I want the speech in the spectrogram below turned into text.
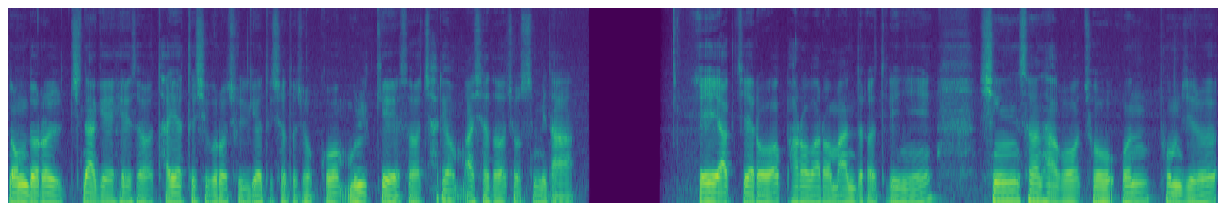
농도를 진하게 해서 다이어트식으로 즐겨 드셔도 좋고 묽게 해서 차려 마셔도 좋습니다. 예약제로 바로바로 만들어 드리니 신선하고 좋은 품질의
